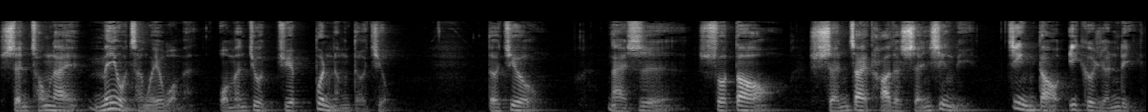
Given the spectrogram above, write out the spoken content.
神从来没有成为我们，我们就绝不能得救。得救乃是说到神在他的神性里进到一个人里，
